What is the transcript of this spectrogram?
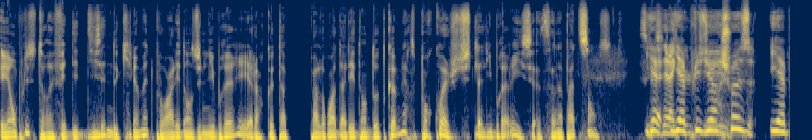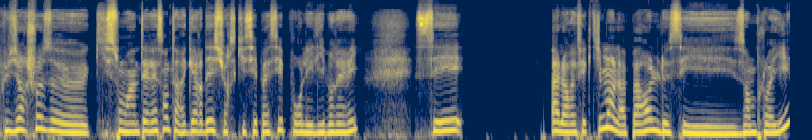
Et en plus, tu aurais fait des dizaines de kilomètres pour aller dans une librairie alors que tu n'as pas le droit d'aller dans d'autres commerces. Pourquoi juste la librairie? Ça n'a pas de sens. Il y a, plusieurs choses, il y a plusieurs choses euh, qui sont intéressantes à regarder sur ce qui s'est passé pour les librairies. C'est alors effectivement la parole de ces employés.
